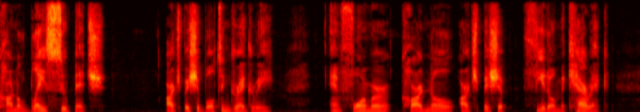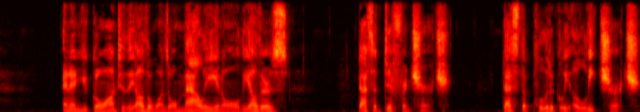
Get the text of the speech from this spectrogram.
Cardinal Blase Cupich, Archbishop Wilton Gregory, and former Cardinal Archbishop Theodore McCarrick. And then you go on to the other ones, O'Malley and all the others that's a different church. That's the politically elite church.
